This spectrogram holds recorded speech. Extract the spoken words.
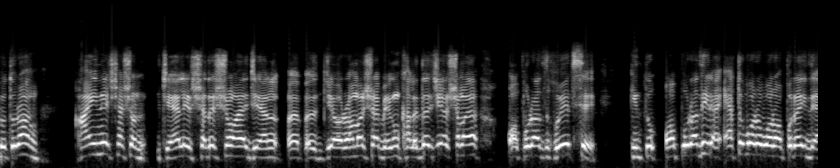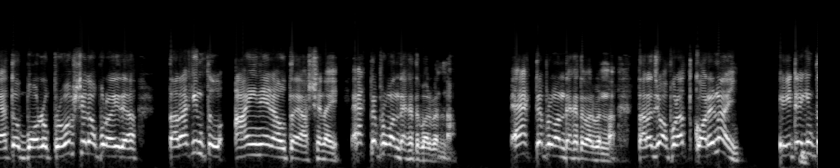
সুতরাং আইনের শাসন জিয়াল এরশাদের সময় আহ, জিয়াউর রহমান সাহেব বেগম খালেদা জিয়ার সময় অপরাধ হয়েছে। কিন্তু অপরাধীরা এত বড় বড় অপরাধীরা এত বড় প্রভাবশালী অপরাধীরা তারা কিন্তু আইনের আওতায় আসে নাই। একটা প্রমাণ দেখাতে পারবেন না। একটা প্রমাণ দেখাতে পারবেন না। তারা যে অপরাধ করে নাই এইটা কিন্তু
